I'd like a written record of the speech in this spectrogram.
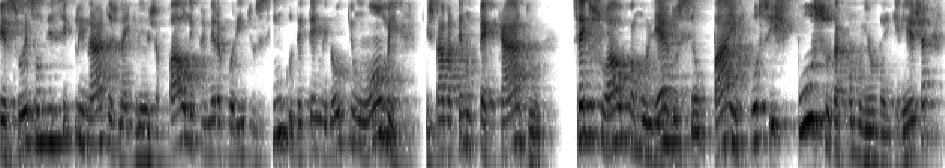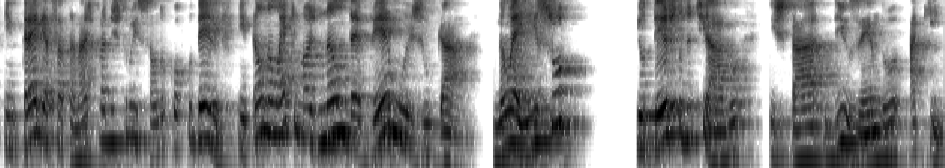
pessoas são disciplinadas na igreja. Paulo, em 1 Coríntios 5, determinou que um homem que estava tendo pecado sexual com a mulher do seu pai fosse expulso da comunhão da igreja, entregue a Satanás para a destruição do corpo dele. Então não é que nós não devemos julgar, não é isso que o texto de Tiago está dizendo aqui.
